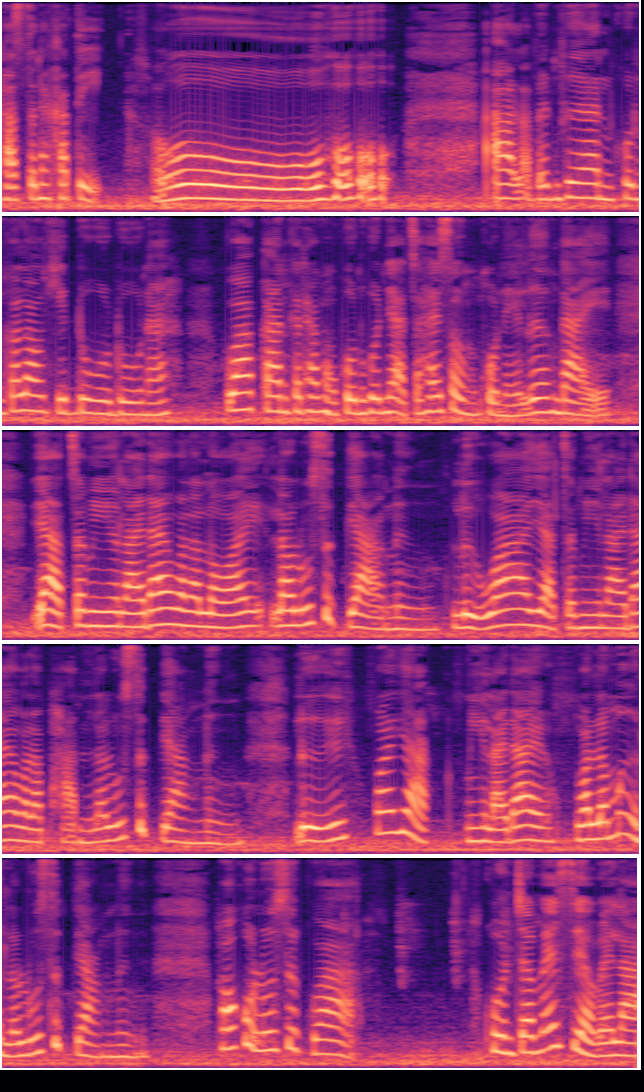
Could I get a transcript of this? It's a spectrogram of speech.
ทัศนคติ โอ้เอาล่ะเพื่อนๆ คุณก็ลองคิดดูดูนะ ว่าการกระทำของคุณคุณอยากจะให้ส่งผลในเรื่องใด อยากจะมีรายได้วันละร้อยเรารู้สึกอย่างหนึ่ง หรือว่าอยากจะมีรายได้วันละพันแล้วรู้สึกอย่างหนึ่ง หรือว่าอยากมีรายได้วันละหมื่นแล้วรู้สึกอย่างหนึ่ง เพราะคุณรู้สึกว่าคุณจะไม่เสียเวลา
